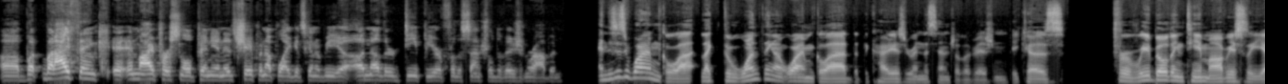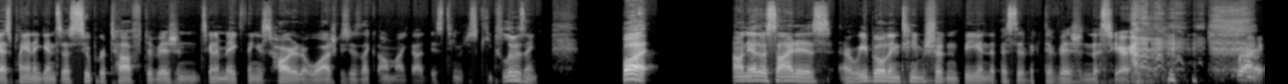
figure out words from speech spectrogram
Uh, but but I think, in my personal opinion, it's shaping up like it's going to be a, another deep year for the Central Division, Robin and this is why I'm glad. Like the one thing why I'm glad that the Coyotes are in the Central Division because for a rebuilding team, obviously, yes, playing against a super tough division, it's going to make things harder to watch because you're like, oh my god, this team just keeps losing. But on the other side is a rebuilding team shouldn't be in the Pacific Division this year. right.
